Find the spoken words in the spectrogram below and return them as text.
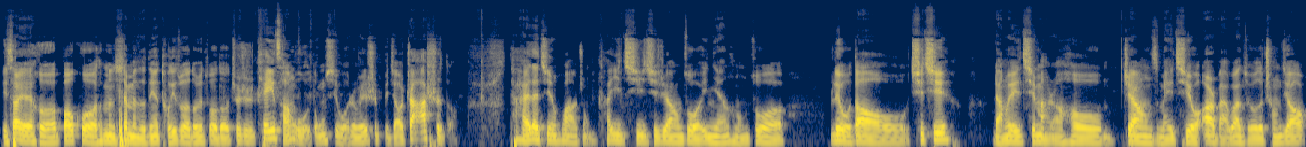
李三爷和包括他们下面的那些徒弟做的东西做的都就是天一藏古东西，我认为是比较扎实的。它还在进化中，它一期一期这样做，一年可能做六到七期，两个月一期嘛，然后这样子每一期有二百万左右的成交。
